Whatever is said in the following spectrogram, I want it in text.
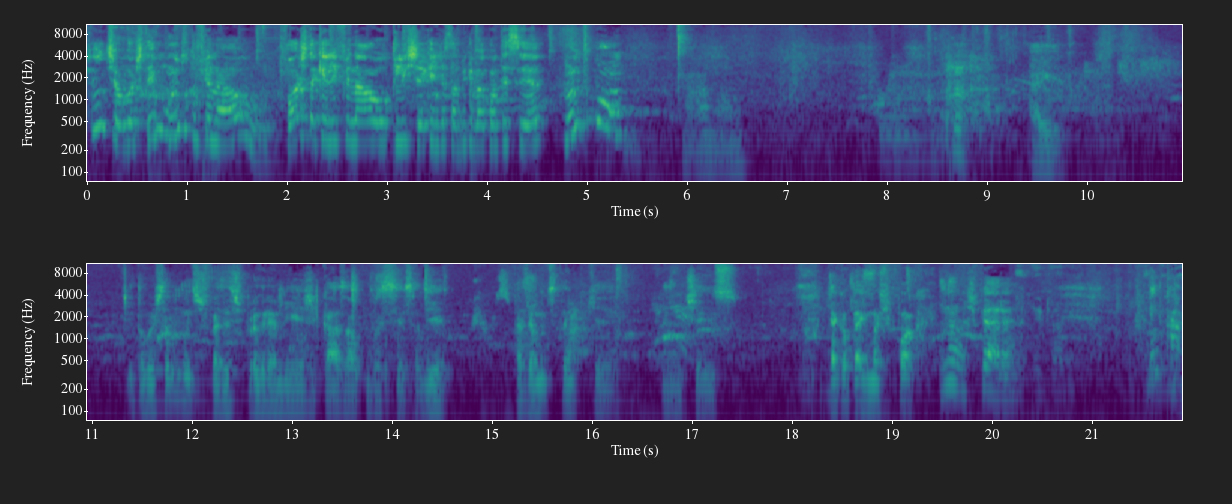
Gente, eu gostei muito do final. Foge daquele final clichê que a gente já sabia que vai acontecer. Muito bom. Ah, não. Aí. Eu tô gostando muito de fazer esses programinhas de casal com você, sabia? Fazia muito tempo que eu não tinha isso. Quer que eu pegue uma pipoca? Não, espera. Vem cá.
